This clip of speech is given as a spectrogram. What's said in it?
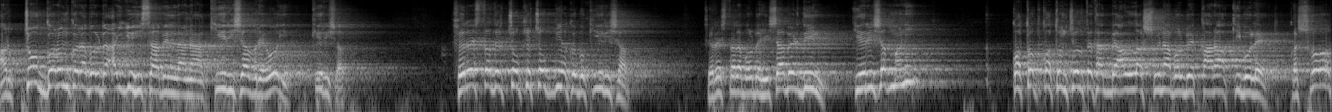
আর চোখ গরম করে বলবে, আইয়ু হিসাব না কি হিসাব রে ওই? কি হিসাব? ফেরেশতাদের চোখে চোখ দিয়ে কইব, কি হিসাব? ফেরেশতারা বলবে, হিসাবের দিন। কি হিসাব মানি? কথোপকথন চলতে থাকবে, আল্লাহ শুনা বলবে, কারা, কি বলে? সব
